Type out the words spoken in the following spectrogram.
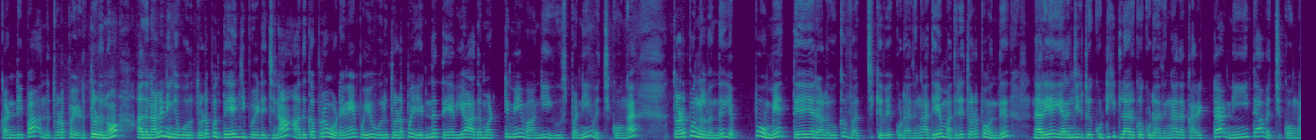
கண்டிப்பாக அந்த தொடப்பை எடுத்துடணும். அதனால் நீங்கள் ஒரு தொடப்பை தேஞ்சு போயிடுச்சுன்னா அதுக்கப்புறம் உடனே போய் ஒரு தொடப்பை என்ன தேவையோ அதை மட்டுமே வாங்கி யூஸ் பண்ணி வச்சுக்கோங்க. தொடப்பங்கள் வந்து எப் எப்போவுமே தேயிற அளவுக்கு வச்சிக்கவே கூடாதுங்க. அதே மாதிரி தொடப்பம் வந்து நிறைய இறஞ்சிக்கிட்டு குட்டிக்கிட்டுலாம் இருக்கக்கூடாதுங்க. அதை கரெக்டாக நீட்டாக வச்சுக்கோங்க.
